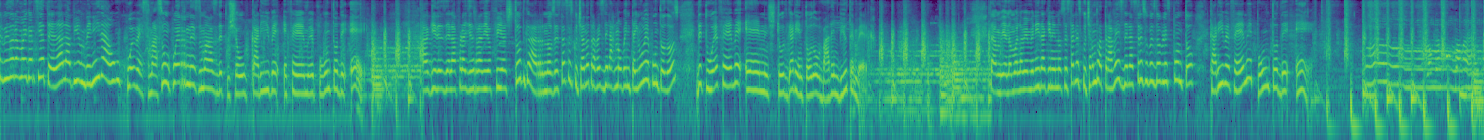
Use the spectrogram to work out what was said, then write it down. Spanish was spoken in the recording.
Servidora May García te da la bienvenida a un jueves más, un jueves más de tu show caribefm.de. Aquí desde la Frayes Radio Fiat Stuttgart nos estás escuchando a través de la 99.2 de tu FM en Stuttgart y en todo Baden-Württemberg. También damos la bienvenida a quienes nos están escuchando a través de las tres www.caribefm.de.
